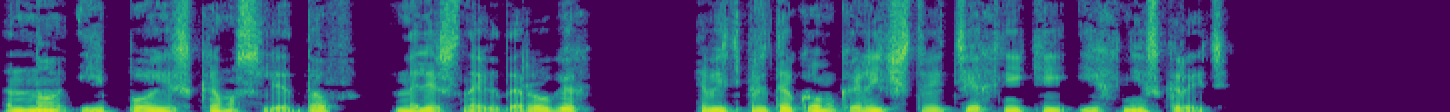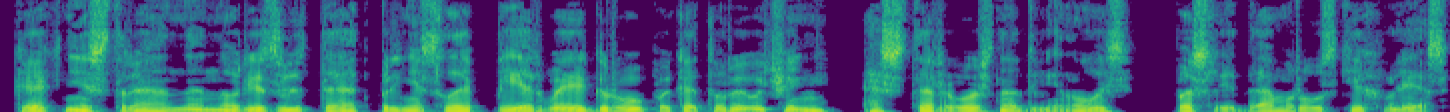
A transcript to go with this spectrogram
но и поиском следов на лесных дорогах, ведь при таком количестве техники их не скрыть. Как ни странно, но результат принесла первая группа, которая очень осторожно двинулась по следам русских в лес.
